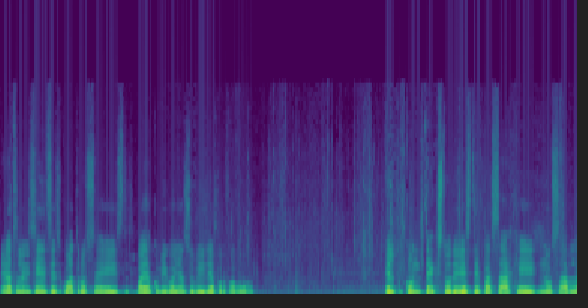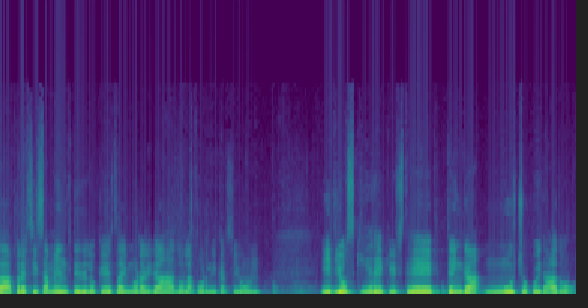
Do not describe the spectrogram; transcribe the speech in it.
Mira Tesalonicenses 4.6, vaya conmigo allá en su Biblia, por favor. El contexto de este pasaje nos habla precisamente de lo que es la inmoralidad o la fornicación. Y Dios quiere que usted tenga mucho cuidado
